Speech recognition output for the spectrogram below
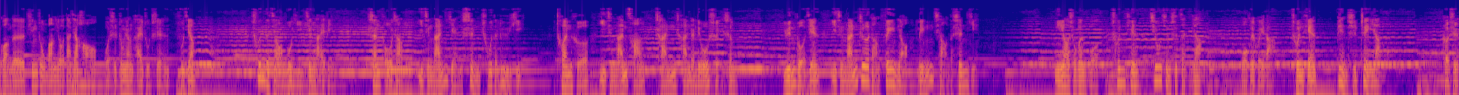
广的听众网友，大家好，我是中央台主持人付江。春的脚步已经来临，山头上已经难掩渗出的绿意，川河已经难藏潺潺的流水声，云朵间已经难遮挡飞鸟灵巧的身影。你要是问我春天究竟是怎样，我会回答：春天便是这样。可是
